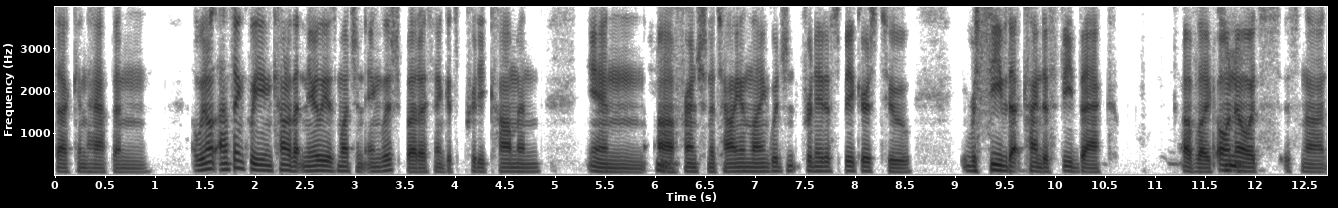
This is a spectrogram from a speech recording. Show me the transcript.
that can happen. We don't. I think we encounter that nearly as much in English, but I think it's pretty common in uh, French and Italian language for native speakers to receive that kind of feedback of like, oh Hmm. no, it's it's not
